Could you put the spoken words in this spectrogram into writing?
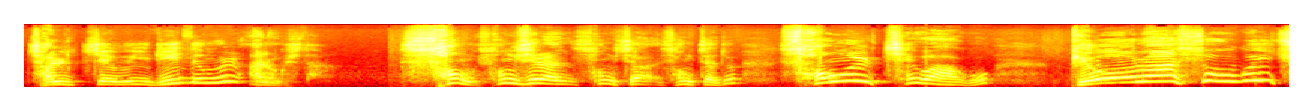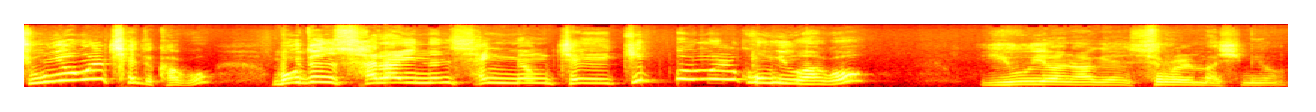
절제의 리듬을 아는 것이다. 성, 성실한 성자, 성자죠. 성을 체화하고 변화 속의 중용을 체득하고 모든 살아있는 생명체의 기쁨을 공유하고 유연하게 술을 마시며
